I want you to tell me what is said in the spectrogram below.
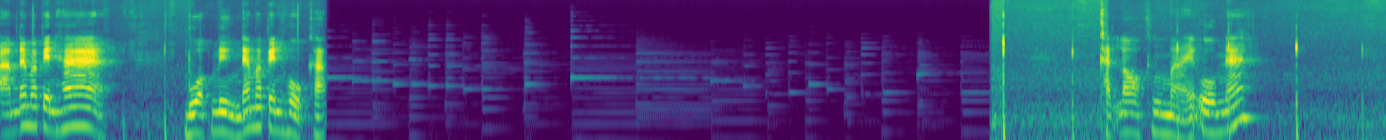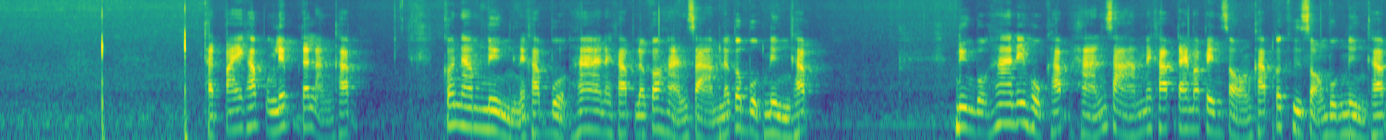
3 ได้มาเป็น 5 บวก 1 ได้มาเป็น 6 ครับ คัดลอกเครื่องหมายโอห์มนะ ถัดไปครับวงเล็บด้านหลังครับ ก็นำหนึ่งนะครับบวก5นะครับแล้วก็หาร 3 แล้วก็บวก1ครับ1บวก5ได้6ครับหาร3นะครับได้มาเป็น2ครับก็คือ2บวก1ครับ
